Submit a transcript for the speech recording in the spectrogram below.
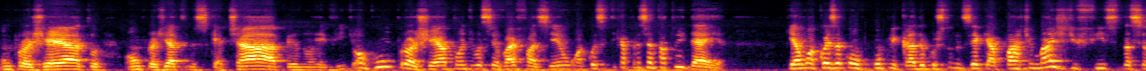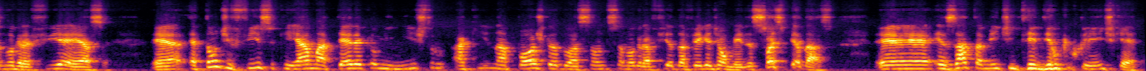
Um projeto, um projeto no SketchUp, no Revit, algum projeto onde você vai fazer uma coisa, você tem que apresentar a tua ideia, que é uma coisa complicada. Eu costumo dizer que a parte mais difícil da cenografia é essa. É, é tão difícil que é a matéria que eu ministro aqui na pós-graduação de cenografia da Veiga de Almeida. É só esse pedaço. É exatamente entender o que o cliente quer.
